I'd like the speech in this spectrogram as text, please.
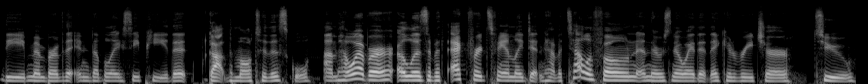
the member of the NAACP that got them all to the school. Um, however, Elizabeth Eckford's family didn't have a telephone, and there was no way that they could reach her to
